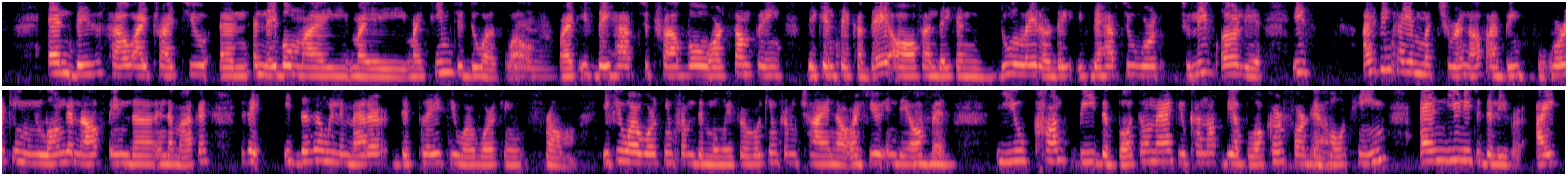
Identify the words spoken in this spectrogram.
and this is how I try to en- enable my my my team to do as well Mm. right? If they have to travel or something they can take a day off and they can do it later. They if they have to work to leave earlier it's i think i am mature enough. I've been working long enough in the in the market to say it doesn't really matter the place you are working from. If you are working from the moon if you're working from china or here in the office you can't be the bottleneck you cannot be a blocker for the Yeah. whole team and you need to deliver i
